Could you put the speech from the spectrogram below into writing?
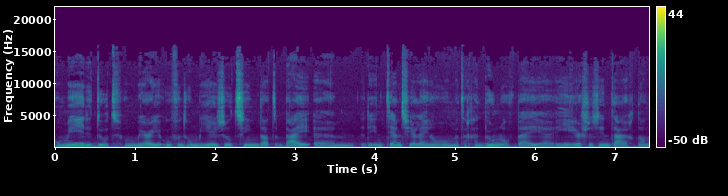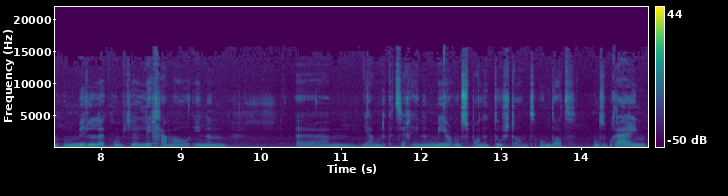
Hoe meer je dit doet, hoe meer je oefent, hoe meer je zult zien dat bij ehm, de intentie alleen om het te gaan doen of bij uh, je eerste zintuig, dan onmiddellijk komt je lichaam al in een, um, ja, moet ik het zeggen, in een meer ontspannen toestand. Omdat ons brein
